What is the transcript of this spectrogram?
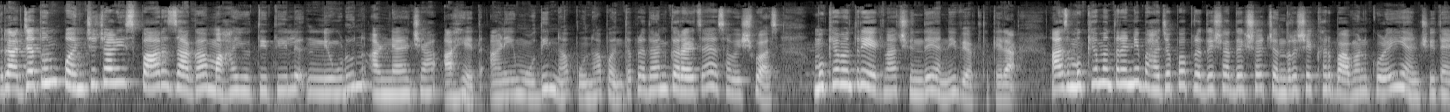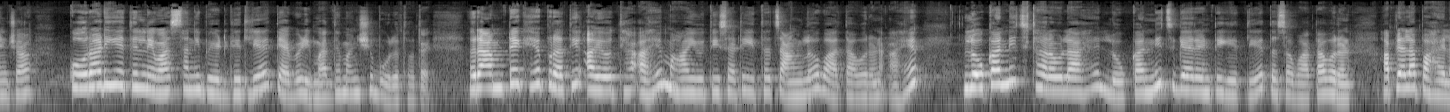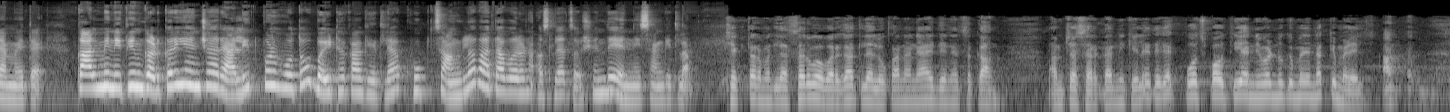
राज्यातून पंचेचाळीस पार जागा महायुतीतील निवडून आणण्याच्या आहेत आणि मोदींना पुन्हा पंतप्रधान करायचा आहे असा विश्वास मुख्यमंत्री एकनाथ शिंदे यांनी व्यक्त केला. आज मुख्यमंत्र्यांनी भाजप प्रदेशाध्यक्ष चंद्रशेखर बावनकुळे यांची त्यांच्या कोराडी येथील निवासस्थानी भेट घेतली आहे. त्यावेळी माध्यमांशी बोलत होते. रामटेक हे प्रति अयोध्या आहे. महायुतीसाठी इथं चांगलं वातावरण आहे. लोकांनीच ठरवलं आहे. लोकांनीच गॅरंटी घेतली आहे. तसं वातावरण आपल्याला पाहायला मिळत आहे काल मी नितीन गडकरी यांच्या रॅलीत पण होतो. बैठका घेतल्या. खूप चांगलं वातावरण असल्याचं शिंदे यांनी सांगितलं. सेक्टरमधल्या सर्व वर्गातल्या लोकांना न्याय देण्याचं काम आमच्या सरकारने केलंय. त्याच्या एक पोचपावती या निवडणुकीमध्ये नक्की मिळेल. आज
